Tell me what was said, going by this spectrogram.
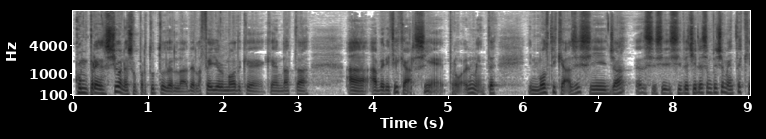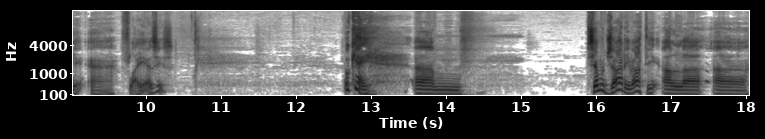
comprensione soprattutto della, della failure mode che, che è andata a, a, verificarsi e probabilmente in molti casi si, già, si, si, si decide semplicemente che uh, Fly As Is. Ok. Um, siamo già arrivati al, uh,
